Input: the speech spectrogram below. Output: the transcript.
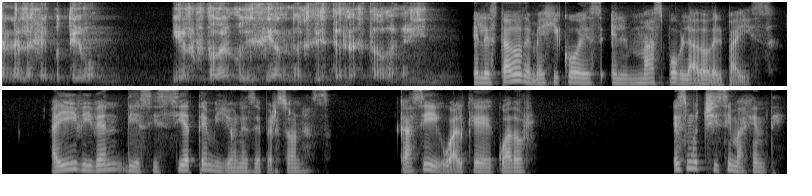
en el Ejecutivo y el Poder Judicial no existe en el Estado de México. El Estado de México es el más poblado del país. Ahí viven 17 millones de personas, casi igual que Ecuador. Es muchísima gente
